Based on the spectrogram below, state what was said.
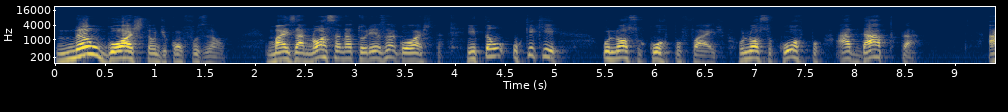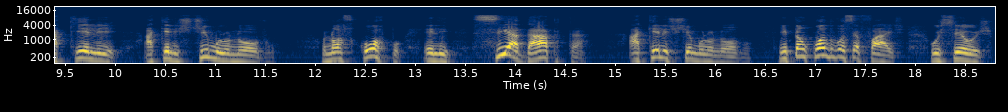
não gostam de confusão, mas a nossa natureza gosta. Então, o que, que o nosso corpo faz? O nosso corpo adapta aquele, aquele estímulo novo. O nosso corpo, ele se adapta àquele estímulo novo. Então, quando você faz os seus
